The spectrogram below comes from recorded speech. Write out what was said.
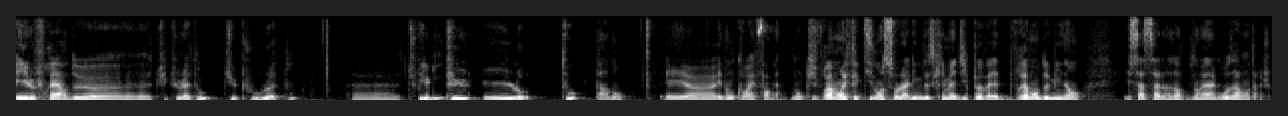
et le frère de Tupulatu, Tupulatu, Tupulatu, pardon, et, et, donc Corey Foreman. Donc vraiment, effectivement, sur la ligne de scrimmage, ils peuvent être vraiment dominants, et ça, ça leur donnerait un gros avantage.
